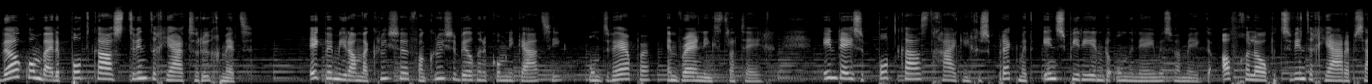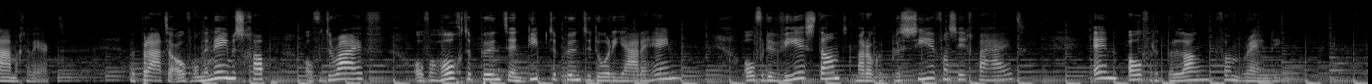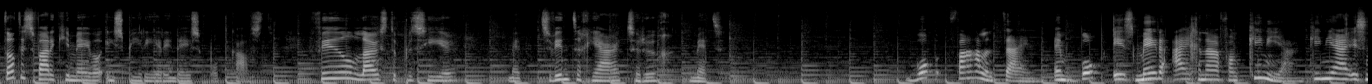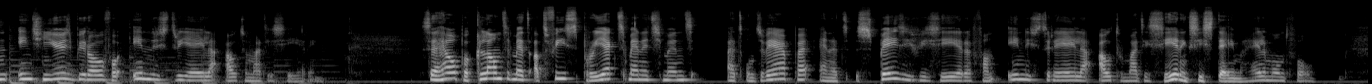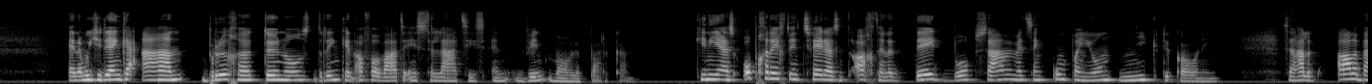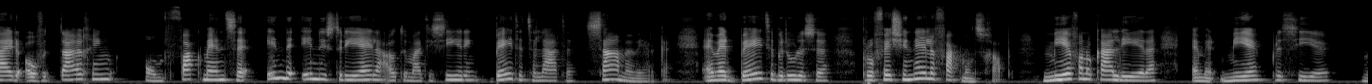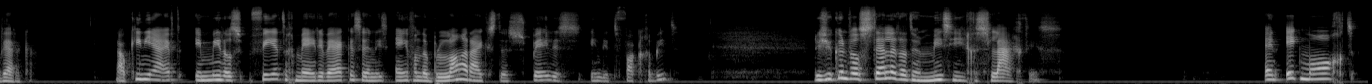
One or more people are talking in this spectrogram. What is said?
Welkom bij de podcast 20 jaar terug met. Ik ben Miranda Kruse van Kruse Beeldende Communicatie, ontwerper en brandingstratege. In deze podcast ga ik in gesprek met inspirerende ondernemers waarmee ik de afgelopen 20 jaar heb samengewerkt. We praten over ondernemerschap, over drive, over hoogtepunten en dieptepunten door de jaren heen, over de weerstand, maar ook het plezier van zichtbaarheid en over het belang van branding. Dat is waar ik je mee wil inspireren in deze podcast. Veel luisterplezier met 20 jaar terug met. Bob Valentijn. En Bob is mede-eigenaar van Kinia. Kinia is een ingenieursbureau voor industriële automatisering. Ze helpen klanten met advies, projectmanagement, het ontwerpen en het specificeren van industriële automatiseringssystemen. Hele mond vol. En dan moet je denken aan bruggen, tunnels, drink- en afvalwaterinstallaties en windmolenparken. Kinia is opgericht in 2008 en dat deed Bob samen met zijn compagnon Niek de Koning. Ze hadden allebei de overtuiging om vakmensen in de industriële automatisering beter te laten samenwerken. En met beter bedoelen ze professionele vakmanschap, meer van elkaar leren en met meer plezier werken. Nou, Kinia heeft inmiddels 40 medewerkers en is een van de belangrijkste spelers in dit vakgebied. Dus je kunt wel stellen dat hun missie geslaagd is. En ik mocht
